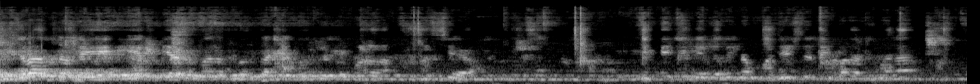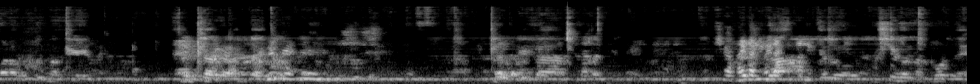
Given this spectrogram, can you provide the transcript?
ಗುಜರಾತ್ನಲ್ಲಿ ಏರ್ ಇಂಡಿಯಾ ವಿಮಾನ ದುರಂತ ಬಹಳ ಸಮಸ್ಯೆ ಇತ್ತೀಚಿನ ದಿನದಲ್ಲಿ ನಮ್ಮ ದೇಶದಲ್ಲಿ ಬಹಳ ವಿಮಾನ ಬಹಳ ಉತ್ತಮವಾಗಿ ಸಂಚಾರಗಳಾಗ್ತಾ ಇದೆ ಕೆಲವು ವಿಷಯಗಳನ್ನ ನೋಡಿದೆ.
